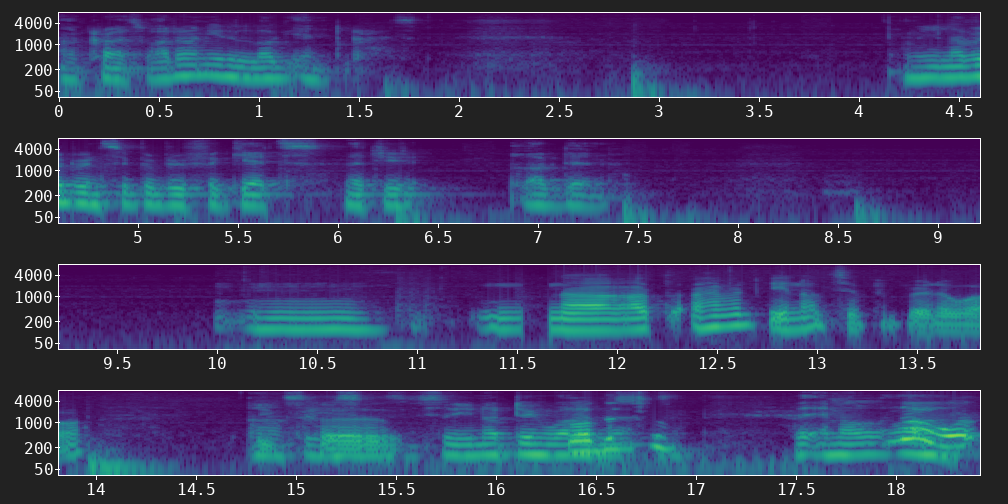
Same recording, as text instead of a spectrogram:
Oh Christ, why do I need to log in? Christ. I love it when Superbru forgets that you logged in. Mm, no, I, I haven't been on Superbru in a while. Oh, so, you, Because- so you're not doing well, Well, on this the, is- the ML. No, oh, well,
